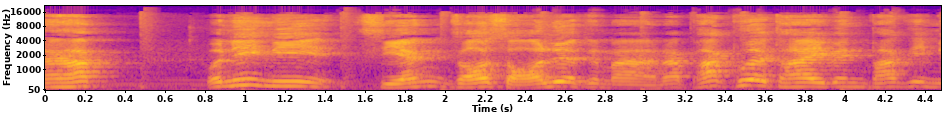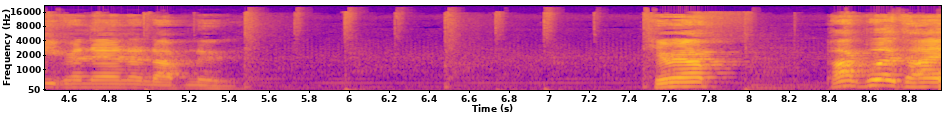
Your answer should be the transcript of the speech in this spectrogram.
นะครับ วันนี้มีเสียงสสเลือกขึ้นมานะพรรคเพื่อไทยเป็นพรรคที่มีคะแนนอันดับหนึ่งใช่ไหมครับพรรคเพื่อไทย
